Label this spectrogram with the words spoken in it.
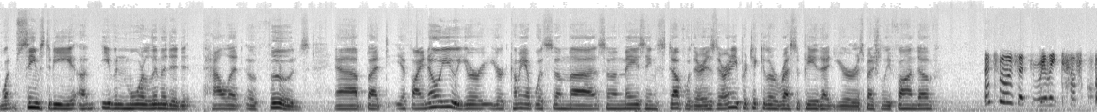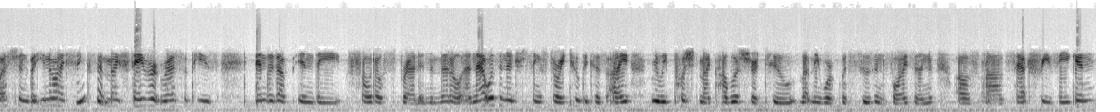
what seems to be an even more limited palette of foods. Uh, but if I know you, you're you're coming up with some uh, some amazing stuff with there. Is there any particular recipe that you're especially fond of? That's always a really tough question, but you know, I think that my favorite recipes ended up in the photo spread in the middle. And that was an interesting story, too, because I really pushed my publisher to let me work with Susan Voisin of uh, Fat Free Vegan.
